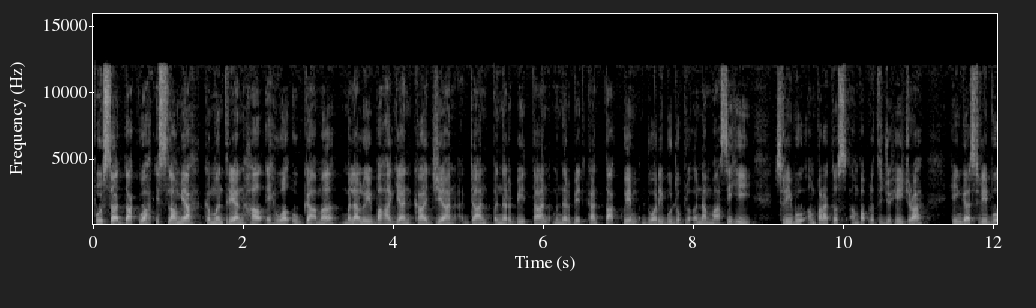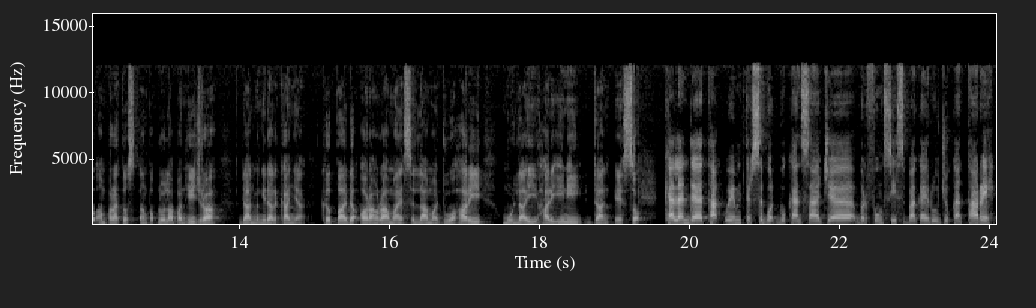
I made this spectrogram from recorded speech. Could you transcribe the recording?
Pusat Dakwah Islamiah Kementerian Hal Ehwal Ugama melalui bahagian kajian dan penerbitan menerbitkan takwim 2026 Masihi 1447 Hijrah hingga 1448 Hijrah dan mengedarkannya kepada orang ramai selama dua hari mulai hari ini dan esok. Kalender takwim tersebut bukan sahaja berfungsi sebagai rujukan tarikh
